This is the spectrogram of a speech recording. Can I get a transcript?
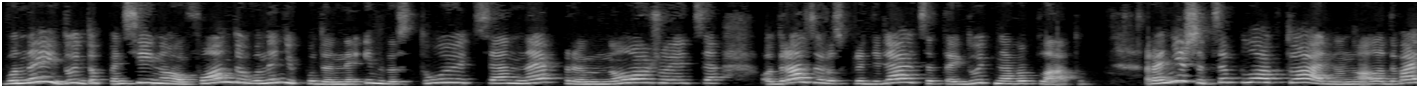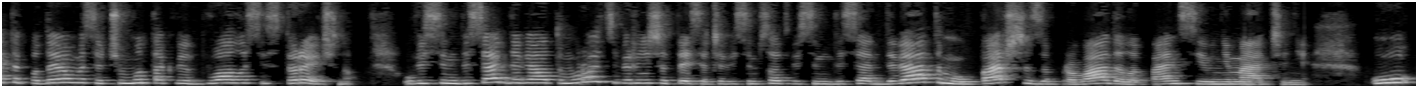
вони йдуть до пенсійного фонду, вони нікуди не інвестуються, не примножуються, одразу розподіляються та йдуть на виплату. Раніше це було актуально, ну але давайте подивимося, чому так відбувалося історично. У 89-му році, вірніше 1889-му, вперше запровадили пенсії в Німеччині. У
